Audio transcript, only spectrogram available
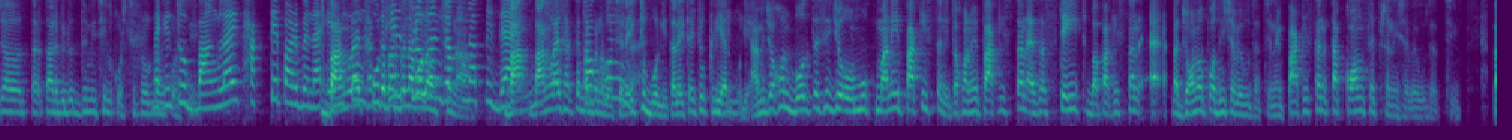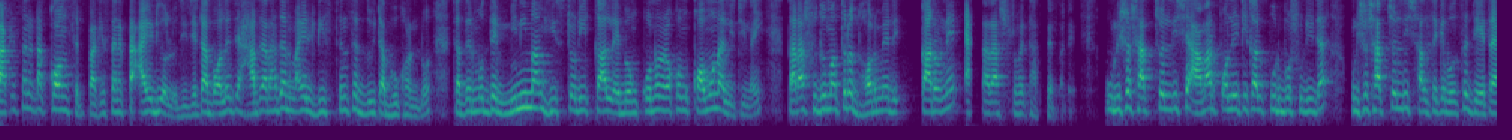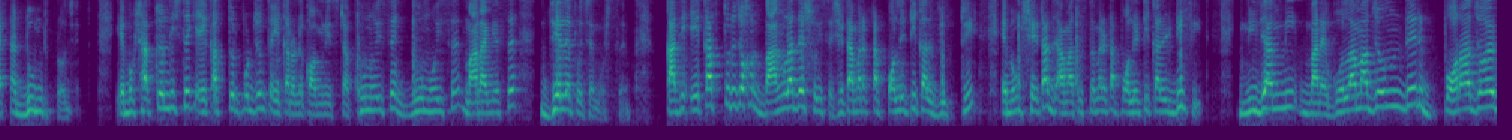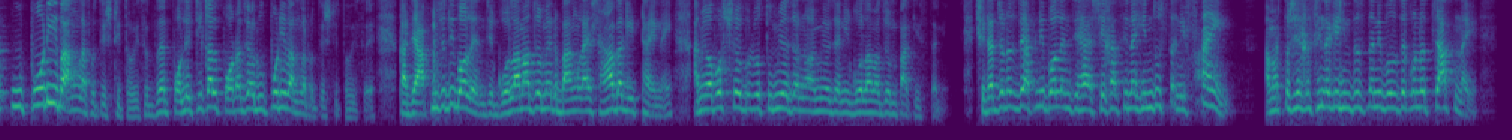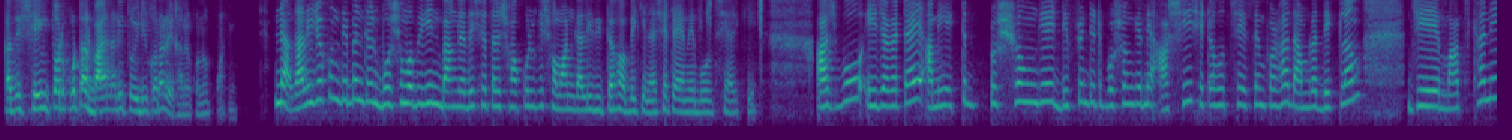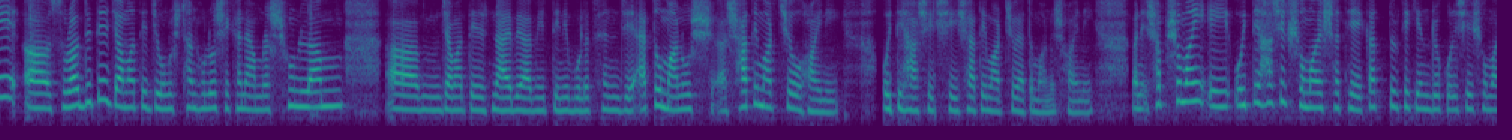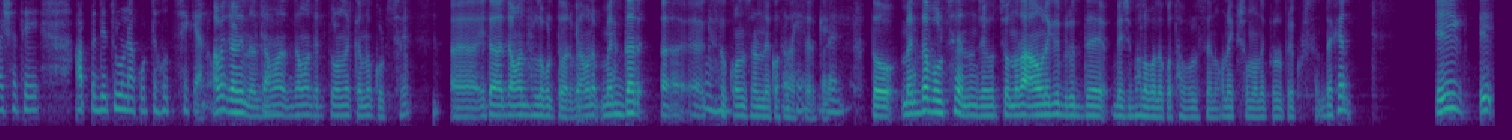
তার বিরুদ্ধে মিছিল করছি প্রোগ্রাম কিন্তু বাংলায় থাকতে পারবে না বাংলায় থাকতে পারবে না বলা হচ্ছে না। বাংলায় থাকতে পারবে না বলছে না। একটু বলি তাহলে এটা একটু ক্লিয়ার করি। আমি যখন বলতেছি যে অমুক মানেই পাকিস্তানি তখন আমি পাকিস্তান অ্যাজ আ স্টেট বা পাকিস্তান একটা জনপদ হিসেবে বুঝাচ্ছি। না পাকিস্তান একটা কনসেপশন হিসেবে বুঝাচ্ছি। পাকিস্তান একটা কনসেপ্ট পাকিস্তান একটা আইডিওলজি যেটা বলে যে হাজার হাজার মাইল ডিস্টেন্সের দুইটা ভূখণ্ড যাদের মধ্যে মিনিমাম হিস্টোরিক্যাল এবং কোনো রকম কমনালিটি নাই তারা শুধুমাত্র ধর্মের কারণে একটা রাষ্ট্র হয়ে থাকতে পারে। উনিশশো সাতচল্লিশে আমার পলিটিক্যাল পূর্বসূরীরা উনিশশো সাল থেকে বলছে যে এটা একটা ডুমড প্রজেক্ট। এবং সাতচল্লিশ থেকে একাত্তর পর্যন্ত এই কারণে কমিউনিস্টরা খুন হয়েছে গুম হয়েছে মারা গেছে, জেলে পচে মরছে। কাজে একাত্তরে যখন বাংলাদেশ হয়েছে সেটা আমার একটা পলিটিক্যাল ভিক্টরি এবং সেটা জামাত ইসলামের একটা পলিটিক্যাল ডিফিট নিজামি মানে গোলাম আজমদের পরাজয়ের উপরই বাংলা প্রতিষ্ঠিত হয়েছে তাদের পলিটিক্যাল পরাজয়ের উপরই বাংলা প্রতিষ্ঠিত হয়েছে কাজে আপনি যদি বলেন যে গোলাম আজমের বাংলায় শাহবাগির ঠাই নাই, আমি অবশ্যই বলব তুমিও জানো, আমিও জানি গোলাম আজম পাকিস্তানি। সেটার জন্য যদি আপনি বলেন যে হ্যাঁ শেখ হাসিনা হিন্দুস্তানি ফাইন আমার তো শেখ হাসিনাকে হিন্দুস্তানি বলতে কোনো চাপ নাই। কাজে সেই তর্কটার বাইনারি তৈরি করার এখানে কোনো পয়েন্ট না, গালি যখন দেবেন, তখন বৈষম্যবিহীন বাংলাদেশে তার সকলকে সমান গালি দিতে হবে কিনা সেটাই আমি বলছি আর কি। আসব এই জায়গাটায়, আমি একটা প্রসঙ্গে ডিফারেন্ট একটা প্রসঙ্গে আমি আসি, সেটা হচ্ছে এস এম ফরহাদ। আমরা দেখলাম যে মাঝখানে সোহরাওয়ার্দীতে জামাতের যে অনুষ্ঠান হলো, সেখানে আমরা শুনলাম জামাতের নায়েবে আমির, তিনি বলেছেন যে এত মানুষ সাতই মার্চেও হয়নি। ঐতিহাসিক সেই সাতই মার্চেও এত মানুষ হয়নি। মানে সবসময় এই ঐতিহাসিক সময়ের সাথে, একাত্তরকে কেন্দ্র করে সেই সময়ের সাথে আপনাদের তুলনা করতে হচ্ছে কেন? আমি জানি না জামাতের তুলনা কেন করছে? এটা জামাত ভালো বলতে পারবে। আমরা মেঘদার কিছু কনসার্নের কথা আছে আর কি। তো মেঘদা বলছেন যে হচ্ছে ওনারা আওয়ামী লীগের বিরুদ্ধে বেশ ভালো ভালো কথা বলছেন অনেক সময় অনেক রোলপ্লে করছেন। দেখেন এই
